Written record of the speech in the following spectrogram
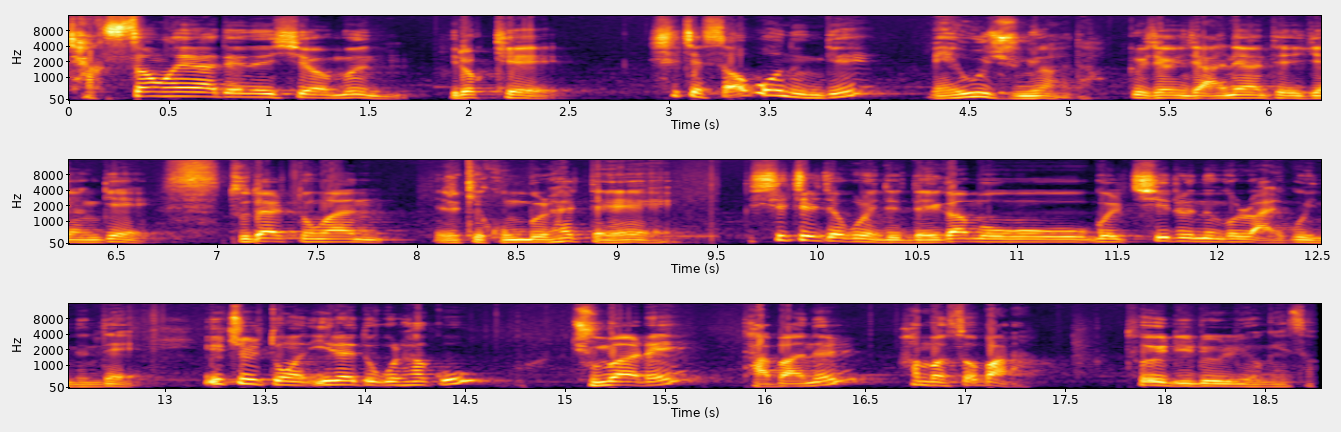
작성해야 되는 시험은 이렇게 실제 써보는 게 매우 중요하다. 그리고 제가 이제 아내한테 얘기한 게 두 달 동안 이렇게 공부를 할 때 실질적으로 이제 네 과목을 치르는 걸로 알고 있는데 일주일 동안 1회독을 하고 주말에 답안을 한번 써봐라. 토요일, 일요일 이용해서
